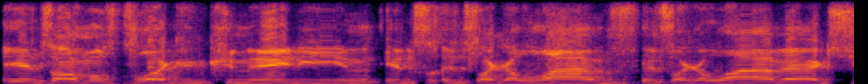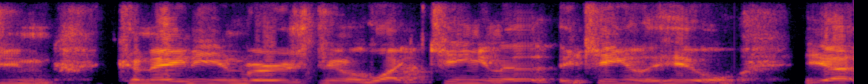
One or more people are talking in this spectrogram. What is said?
it's almost like a canadian it's it's like a live it's like a live action canadian version of like king of the, the king of the hill. You got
